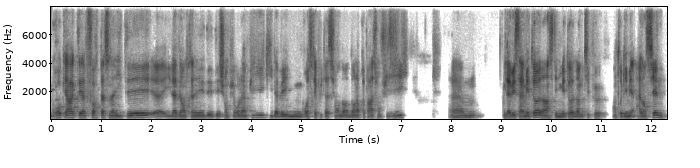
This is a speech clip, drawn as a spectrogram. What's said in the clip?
gros caractère, forte personnalité. Euh, il avait entraîné des, champions olympiques. Il avait une grosse réputation dans, la préparation physique. Euh, il avait sa méthode. Hein, C'était une méthode un petit peu entre guillemets à l'ancienne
